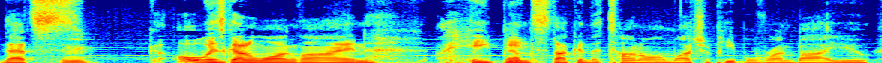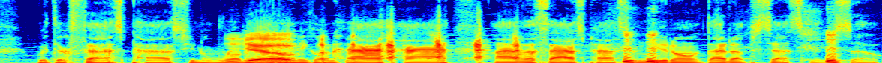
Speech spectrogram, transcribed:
That's Mm. always got a long line. I hate being Yep. stuck in the tunnel and watching people run by you with their fast pass, you know, rubbing Yep. it in and going, ha ha, I have a fast pass and you don't. That upsets me. So,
